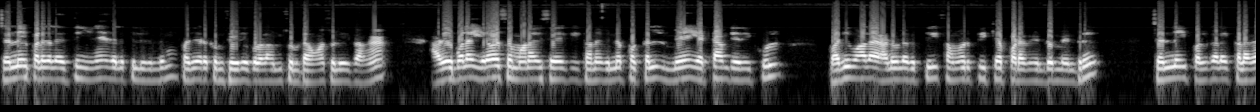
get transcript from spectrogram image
சென்னை பல்கலைக்கழகத்தின் இணையதளத்தில் இருந்தும் பதிவிறக்கம் செய்து கொள்ளலாம்னு சொல்லிட்டாங்க சொல்லியிருக்காங்க. அதே போல இலவச மாணவர் சேர்க்கைக்கான விண்ணப்பங்கள் மே எட்டாம் தேதிக்குள் பதிவாளர் அலுவலகத்தில் சமர்ப்பிக்கப்பட வேண்டும் என்று சென்னை பல்கலைக்கழக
